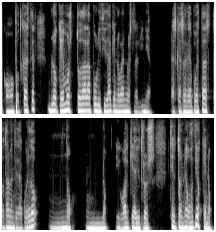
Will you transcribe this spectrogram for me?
como podcaster, bloqueemos toda la publicidad que no va en nuestra línea. Las casas de apuestas, totalmente de acuerdo, no no. Igual que hay otros ciertos negocios que no,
